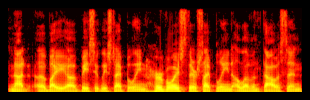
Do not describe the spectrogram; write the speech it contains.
not uh, by uh, basically stifling her voice, they're stifling 11,000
